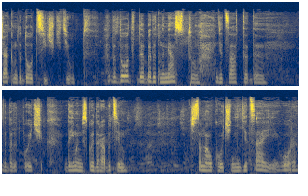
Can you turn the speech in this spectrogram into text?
чакам да дойдат всичките. От, да дойдат да бъдат на място децата, да, да бъдат повечек, да имаме с кой да работим че са малко учени деца и хора.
